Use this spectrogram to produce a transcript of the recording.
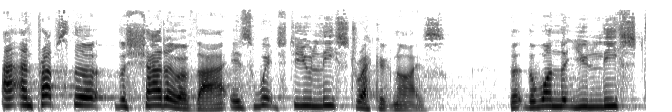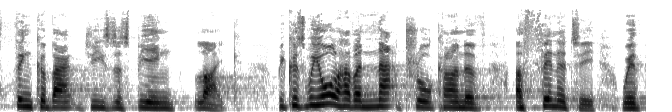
And perhaps the, the shadow of that is which do you least recognize? The, the one that you least think about Jesus being like? Because we all have a natural kind of affinity with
